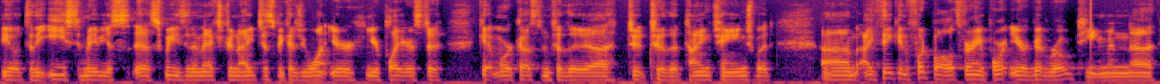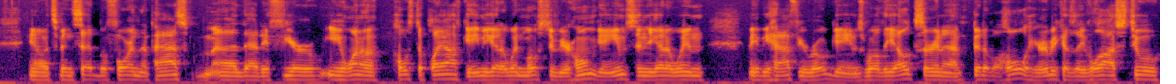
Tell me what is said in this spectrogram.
you know, to the east and maybe uh, squeeze in an extra night just because you want your your players to get more accustomed to the uh, to to the time change. But um, I think in football, it's very important you're a good road team, and uh, you know, it's been said before in the past uh, that if you're you want to host a playoff game, you got to win most of your home games, and you got to win maybe half your road games. Well, the Elks are in a bit of a hole here because they've lost two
